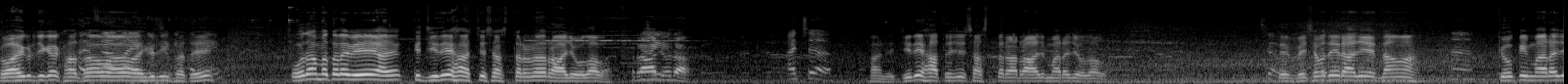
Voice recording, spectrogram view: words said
ਵਾਹਿਗੁਰੂ ਜੀ ਕਾ ਖਾਲਸਾ ਵਾਹਿਗੁਰੂ ਜੀ ਕੀ ਫਤਿਹ। ਉਹਦਾ ਮਤਲਬ ਇਹ ਆ ਕਿ ਜਿਹਦੇ ਹੱਥ 'ਚ ਸ਼ਸਤਰ ਦਾ ਰਾਜ ਉਹਦਾ ਵਾ। ਰਾਜ ਉਹਦਾ। ਅੱਛਾ। ਹਾਂਜੀ ਜਿਹਦੇ ਹੱਥ 'ਚ ਸ਼ਸਤਰ ਆ ਰਾਜ ਮਹਾਰਾਜ ਉਹਦਾ ਵਾ। ਤੇ ਵਿਸ਼ਵ ਦੇ ਰਾਜੇ ਇਦਾਂ ਵਾ। ਕਿਉਂਕਿ ਮਹਾਰਾਜ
